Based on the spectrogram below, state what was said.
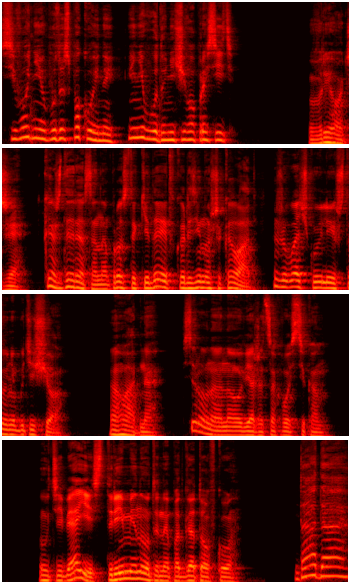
Сегодня я буду спокойной и не буду ничего просить. Врет же. Каждый раз она просто кидает в корзину шоколад, жвачку или что-нибудь еще. Ладно, все равно она увяжется хвостиком. У тебя есть три минуты на подготовку. Да-да.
